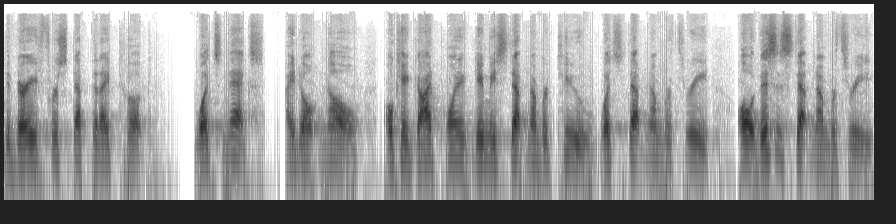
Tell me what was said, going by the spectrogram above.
the very first step that I took. What's next? I don't know. Okay, God pointed, gave me step number two. What's step number three? Oh, this is step number three.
